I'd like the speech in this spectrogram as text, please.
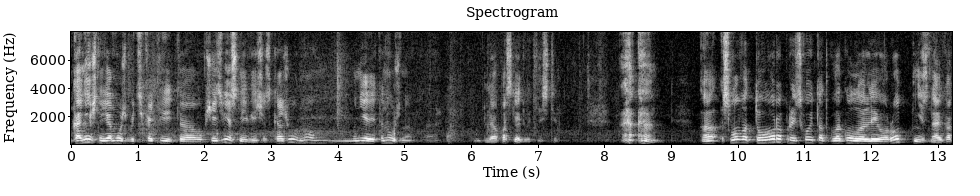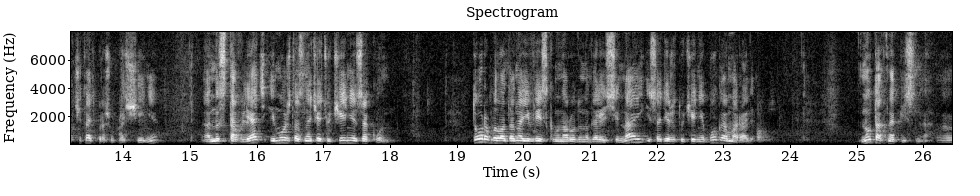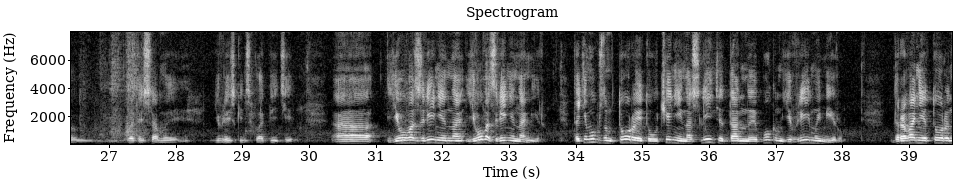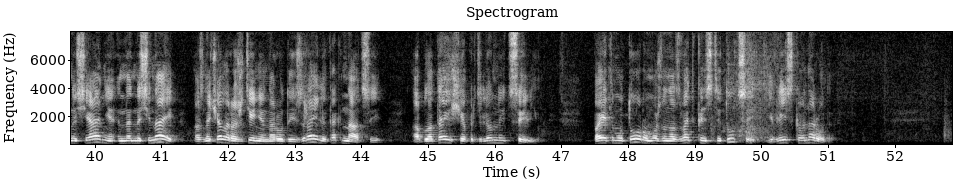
Конечно, я, может быть, какие-то общеизвестные вещи скажу, но мне это нужно для последовательности. А, слово Тора происходит от глагола леорот, не знаю, как читать, прошу прощения, наставлять и может означать учение, закон. Тора была дана еврейскому народу на горе Синай и содержит учение Бога о морали. Ну, так написано э, в этой самой еврейской энциклопедии. А, его воззрение на, его воззрение на мир. Таким образом, Тора – это учение и наследие, данное Богом евреям и миру. Дарование Торы на, Сиане, на, на Синае означало рождение народа Израиля как нации, обладающей определенной целью. Поэтому Тору можно назвать конституцией еврейского народа.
